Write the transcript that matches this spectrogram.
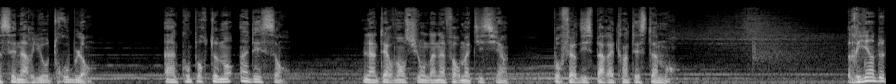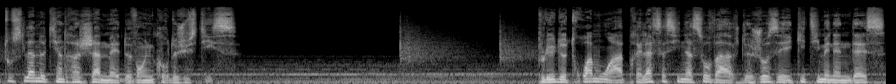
scénario troublant, un comportement indécent, l'intervention d'un informaticien pour faire disparaître un testament. Rien de tout cela ne tiendra jamais devant une cour de justice. Plus de trois mois après l'assassinat sauvage de José et Kitty Menendez,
